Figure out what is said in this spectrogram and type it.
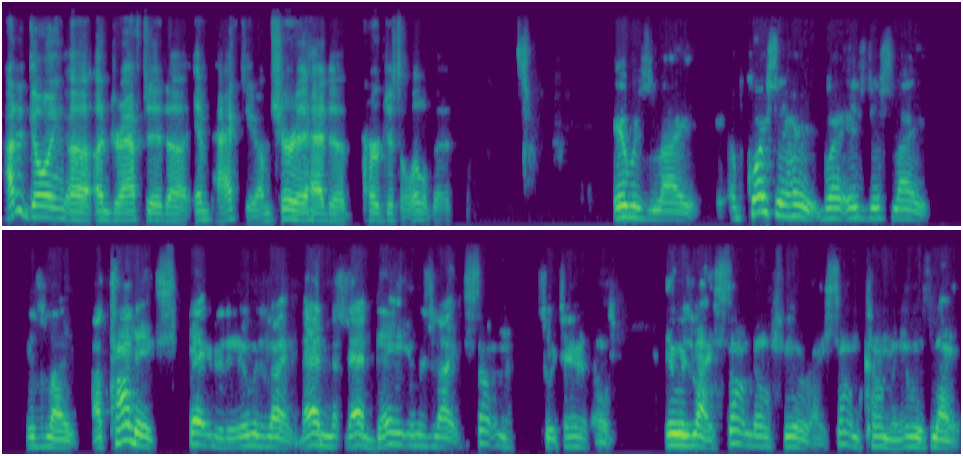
How did going uh, undrafted uh, impact you? I'm sure it had to hurt just a little bit. It was like, of course it hurt, but it's just like it's like I kind of expected it. It was like that that day. It was like something switch hands. Oh, it was like something don't feel right. Something coming. It was like,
